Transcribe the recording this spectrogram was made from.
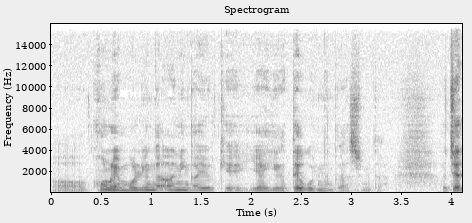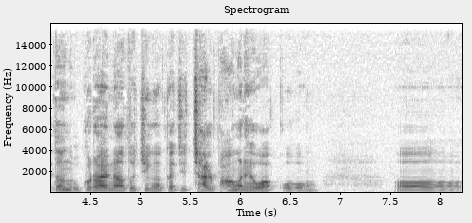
어, 코너에 몰린 거 아닌가 이렇게 이야기가 되고 있는 것 같습니다. 어쨌든 우크라이나도 지금까지 잘 방을 해왔고 어,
